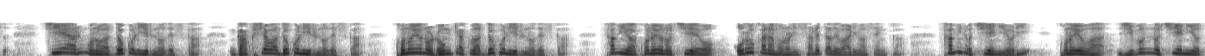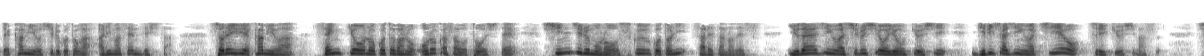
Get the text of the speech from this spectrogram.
知恵ある者はどこにいるのですか？学者はどこにいるのですか？この世の論客はどこにいるのですか？神はこの世の知恵を愚かなものにされたではありませんか？神の知恵により、この世は自分の知恵によって神を知ることがありませんでした。それゆえ神は宣教の言葉の愚かさを通して信じる者を救うことにされたのです。ユダヤ人は印を要求し、ギリシャ人は知恵を追求します。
